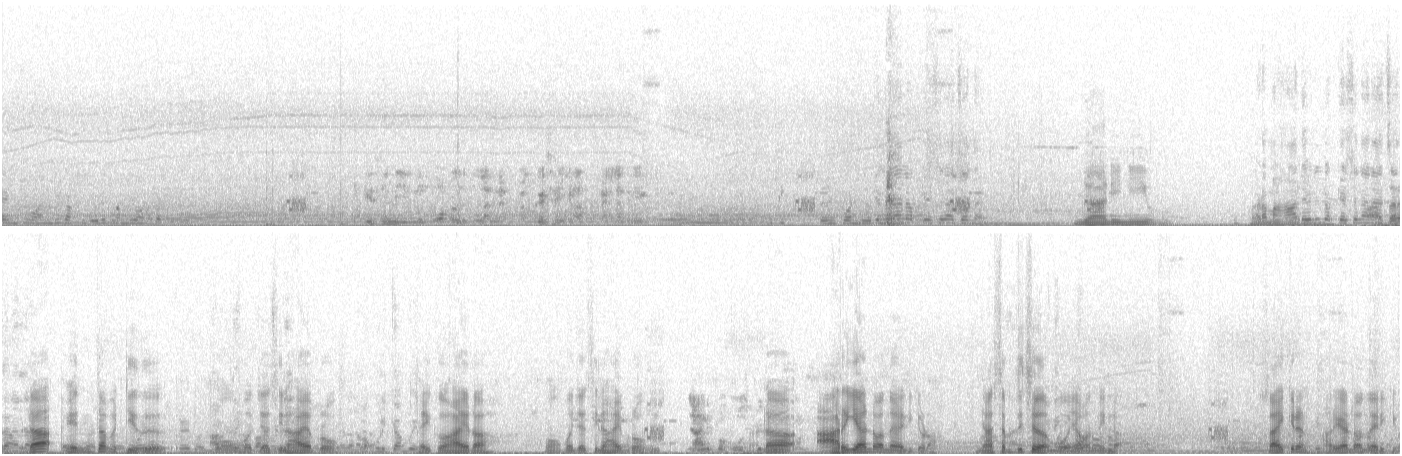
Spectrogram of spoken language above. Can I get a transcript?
എനിക്ക് വണ്ടി കത്തിക്കോ ഒരു വണ്ടി വേണം തന്നെ ഇന്ന് ഫോട്ടോ എടുത്ത് തന്നെ ലൊക്കേഷൻ അയക്കണം ഞാൻ ഇനി എന്താ പറ്റിയത്? Muhammad Jasil hi bro. Psycho hi ഡാ മുഹമ്മദ് ജാസിൽ ഹായ് ബ്രോ. എടാ അറിയാണ്ട് വന്നതായിരിക്കുംടാ. ഞാൻ ശ്രദ്ധിച്ചത് സംഭവം ഞാൻ വന്നില്ല. സായിക്കിരൺ അറിയാണ്ട് വന്നായിരിക്കും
